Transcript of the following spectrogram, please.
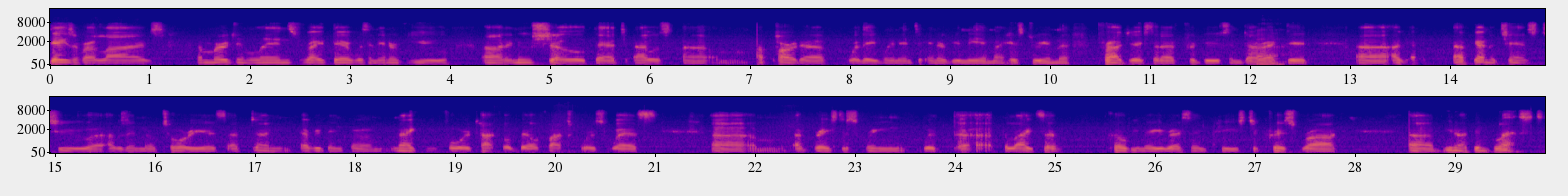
Days of Our Lives. Emergent Lens, right there, was an interview on a new show that I was um, a part of, where they went in to interview me and my history and the projects that I've produced and directed. Uh, I got, I've gotten a chance to. Uh, I was in Notorious. I've done everything from Nike, Ford, Taco Bell, Fox Sports West. Um, I've graced the screen with uh, the likes of Kobe May, rest in peace, to Chris Rock. Uh, you know, I've been blessed.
